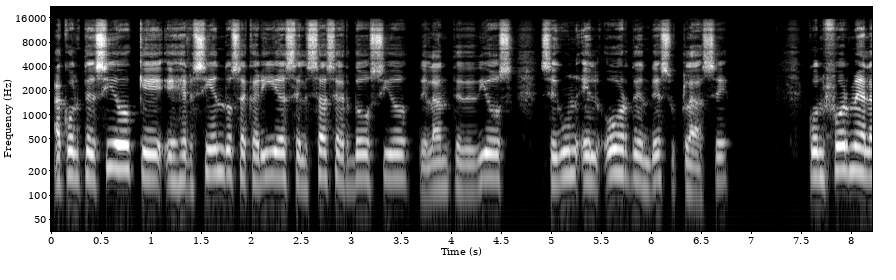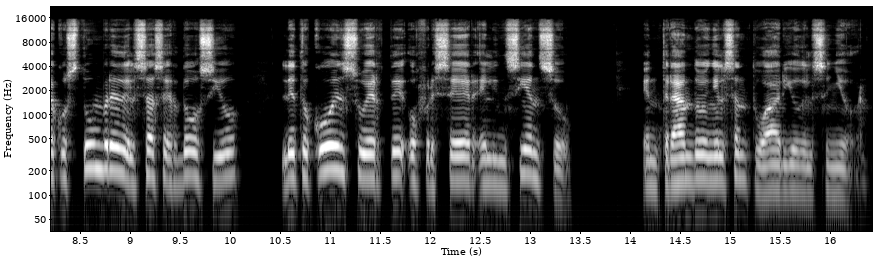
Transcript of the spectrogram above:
Aconteció que ejerciendo Zacarías el sacerdocio delante de Dios según el orden de su clase, conforme a la costumbre del sacerdocio, le tocó en suerte ofrecer el incienso, entrando en el santuario del Señor.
